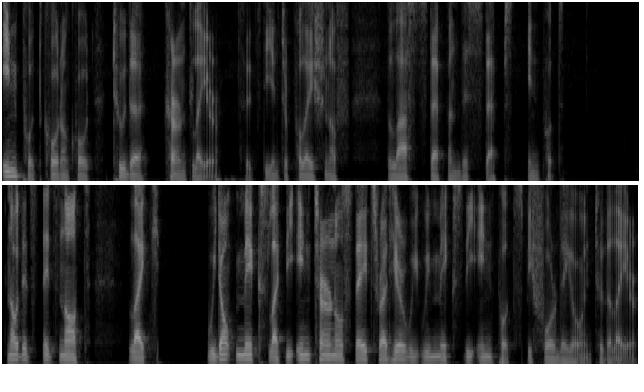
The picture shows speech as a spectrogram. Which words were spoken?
input, quote unquote, to the current layer. So it's the interpolation of the last step and this step's input. Note it's it's not like we don't mix like the internal states right here. We, we mix the inputs before they go into the layer.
